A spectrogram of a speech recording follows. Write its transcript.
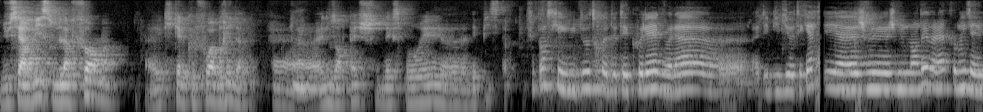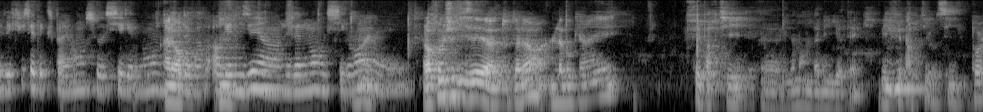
Du, service ou de la forme euh, qui quelquefois bride euh, et nous empêche d'explorer des pistes. Je pense qu'il y a eu d'autres de tes collègues, voilà, des bibliothécaires. Et je, me, je, me, demandais voilà, comment ils avaient vécu cette expérience aussi également, d'avoir organisé un événement aussi grand. Alors, comme je disais tout à l'heure, le Labo Carré fait partie évidemment de la bibliothèque, mais il fait mhm. partie aussi du pôle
